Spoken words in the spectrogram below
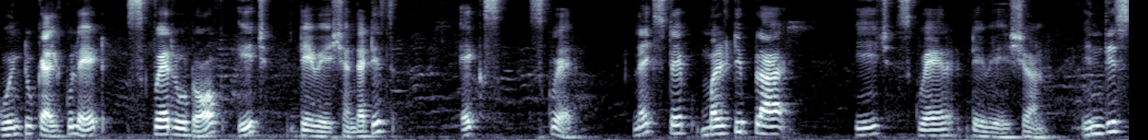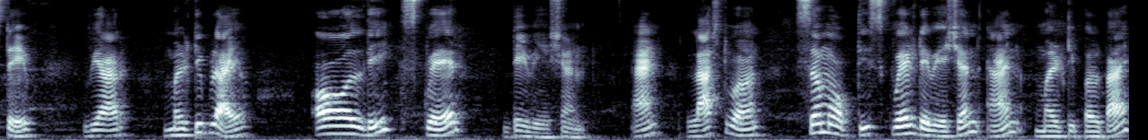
going to calculate square root of each deviation. That is x square. Next step multiply each square deviation. In this step we are multiply all the square deviation. And last one sum of the square deviation and multiple by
